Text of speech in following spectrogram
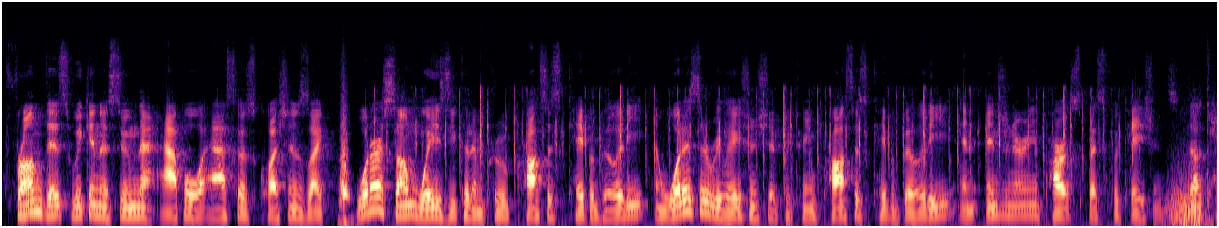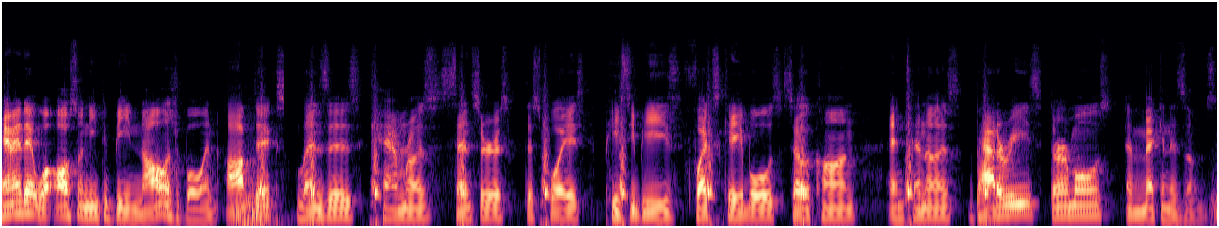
From this, we can assume that Apple will ask us questions like, what are some ways you could improve process capability? And what is the relationship between process capability and engineering part specifications? The candidate will also need to be knowledgeable in optics, lenses, cameras, sensors, displays, PCBs, flex cables, silicon, antennas, batteries, thermals, and mechanisms.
